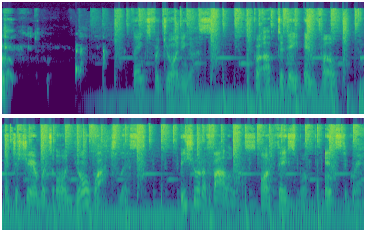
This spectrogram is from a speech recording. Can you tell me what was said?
Thanks for joining us. For up to date info and to share what's on your watch list, be sure to follow us on Facebook, Instagram,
